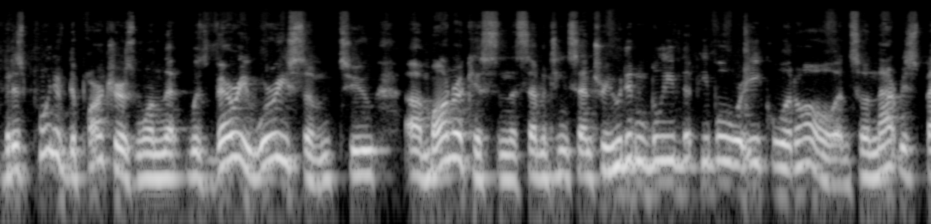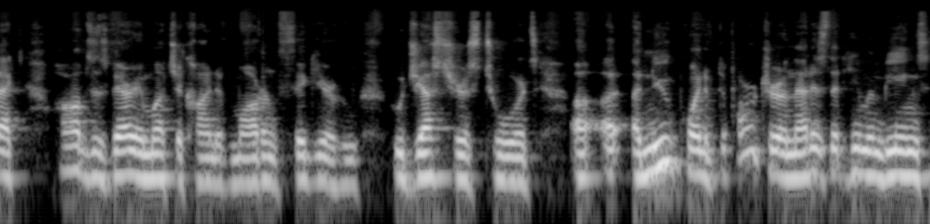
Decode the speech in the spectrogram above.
But his point of departure is one that was very worrisome to uh, monarchists in the 17th century who didn't believe that people were equal at all. And so, in that respect, Hobbes is very much a kind of modern figure who who gestures towards a, a, a, new point of departure, and that is that human beings,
